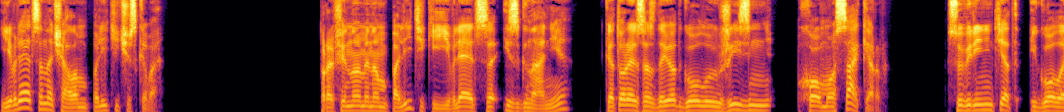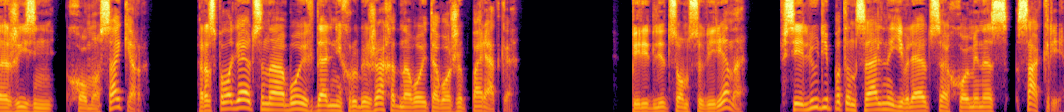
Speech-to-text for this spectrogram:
является началом политического. Профеноменом политики является изгнание, которое создает голую жизнь Homo sacer. Суверенитет и голая жизнь Homo sacer располагаются на обоих дальних рубежах одного и того же порядка. Перед лицом суверена все люди потенциально являются homines sacri.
